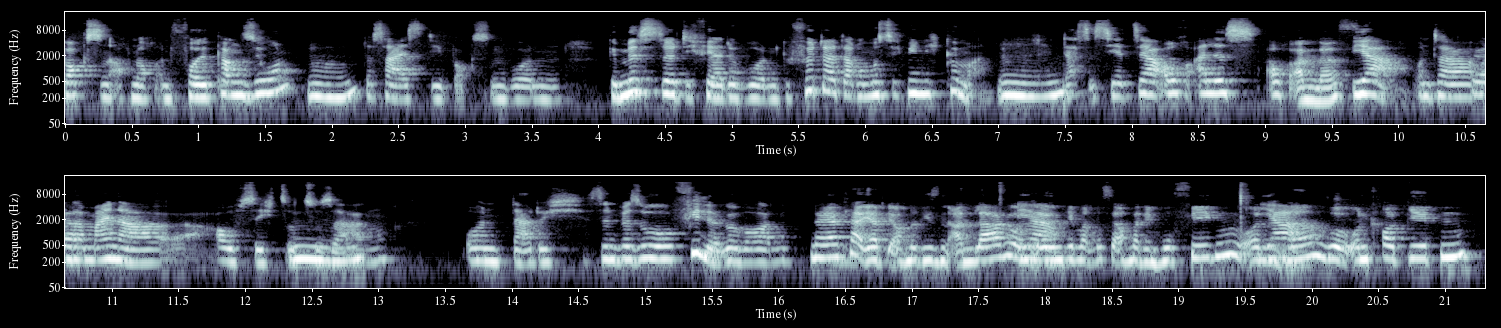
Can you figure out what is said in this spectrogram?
Boxen auch noch in Vollpension. Mhm. Das heißt, die Boxen wurden gemistet, die Pferde wurden gefüttert, darum musste ich mich nicht kümmern. Mhm. Das ist jetzt ja auch alles. Auch anders. Ja, unter, ja. unter meiner Aufsicht sozusagen. Mhm. Und dadurch sind wir so viele geworden. Naja, klar, ihr habt ja auch eine Riesenanlage und ja. irgendjemand muss ja auch mal den Hof fegen und ja. ne, so Unkraut jäten.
